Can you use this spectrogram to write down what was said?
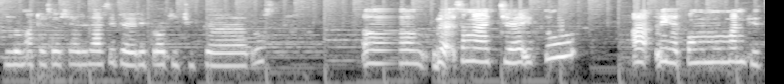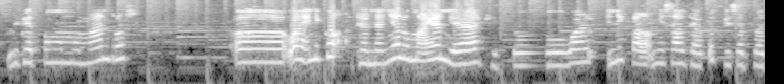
belum ada sosialisasi dari prodi juga. Terus nggak uh, sengaja itu uh, lihat pengumuman gitu lihat pengumuman terus uh, wah ini kok dananya lumayan ya gitu. Wah ini kalau misal dapet bisa buat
